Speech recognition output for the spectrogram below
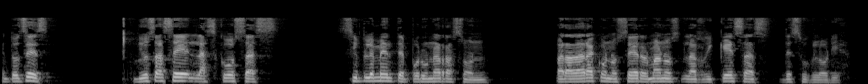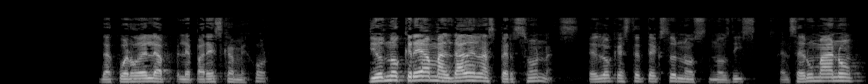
Entonces, Dios hace las cosas simplemente por una razón, para dar a conocer, hermanos, las riquezas de su gloria. De acuerdo a él le parezca mejor. Dios no crea maldad en las personas, es lo que este texto nos, nos dice. El ser humano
